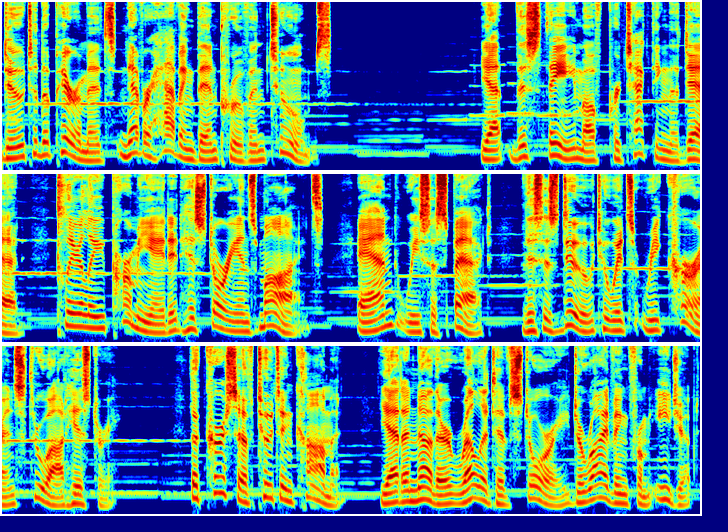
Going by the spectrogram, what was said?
due to the pyramids never having been proven tombs. Yet this theme of protecting the dead clearly permeated historians' minds, and we suspect this is due to its recurrence throughout history. The Curse of Tutankhamun, yet another relative story deriving from Egypt,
